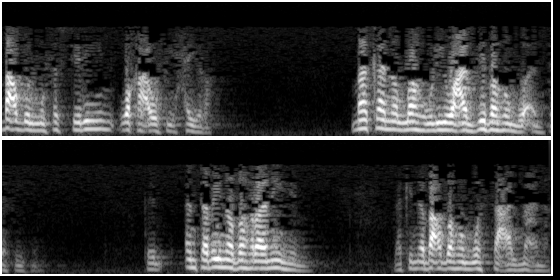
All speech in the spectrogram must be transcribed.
بعض المفسرين وقعوا في حيرة. ما كان الله ليعذبهم وأنت فيهم. طيب أنت بين ظهرانيهم لكن بعضهم وسع المعنى.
